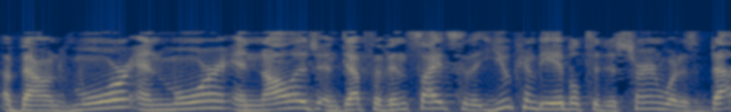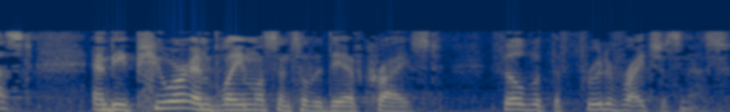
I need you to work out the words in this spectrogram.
abound more and more in knowledge and depth of insight so that you can be able to discern what is best and be pure and blameless until the day of Christ, filled with the fruit of righteousness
